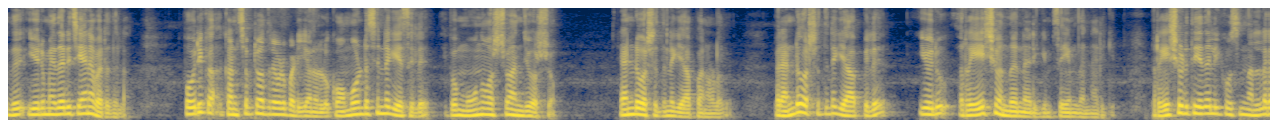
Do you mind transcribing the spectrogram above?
ഇത് ഈ ഒരു മെത്തേഡ് ചെയ്യാനേ പറ്റത്തില്ല. അപ്പോൾ ഒരു കൺസെപ്റ്റ് മാത്രമേ ഇവിടെ പഠിക്കാനുള്ളൂ. കോമ്പൗണ്ടേഴ്സിന്റെ കേസിൽ ഇപ്പോൾ മൂന്ന് വർഷം അഞ്ച് വർഷം രണ്ട് വർഷത്തിന്റെ ഗ്യാപ്പാണുള്ളത് അപ്പോൾ രണ്ട് വർഷത്തിന്റെ ഗ്യാപ്പിൽ ഈ ഒരു റേഷ്യോ എന്ത് തന്നെ ആയിരിക്കും? സെയിം തന്നെ ആയിരിക്കും. റേഷ്യോ എടുത്ത് ചെയ്താൽ ഈ ക്വസ്റ്റ്യൻ നല്ല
